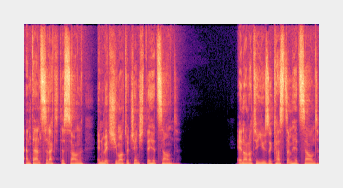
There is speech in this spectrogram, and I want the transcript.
and then select the song in which you want to change the hit sound. In order to use a custom hit sound,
